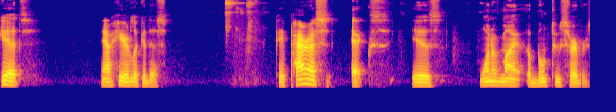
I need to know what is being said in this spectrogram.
git. Now here, look at this. Okay, Paris X is one of my Ubuntu servers.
